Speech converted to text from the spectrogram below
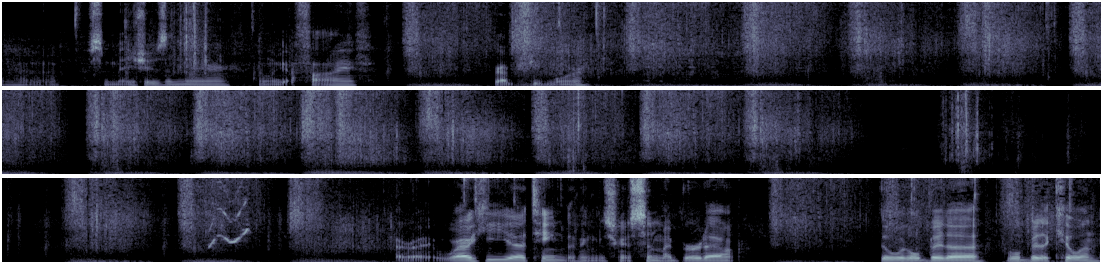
Uh, some measures in there. Only got five. Grab a few more. Alright, while he uh, tamed, I think I'm just gonna send my bird out. Do a little bit of, uh, a little bit of killing.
